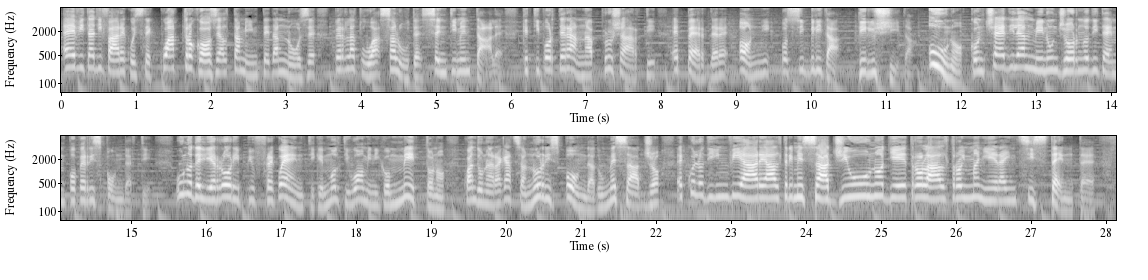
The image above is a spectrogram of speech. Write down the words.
evita di fare queste quattro cose altamente dannose per la tua salute sentimentale, che ti porteranno a bruciarti e perdere ogni possibilità di riuscita. 1. Concedile almeno un giorno di tempo per risponderti. Uno degli errori più frequenti che molti uomini commettono quando una ragazza non risponde ad un messaggio è quello di inviare altri messaggi uno dietro l'altro in maniera insistente.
